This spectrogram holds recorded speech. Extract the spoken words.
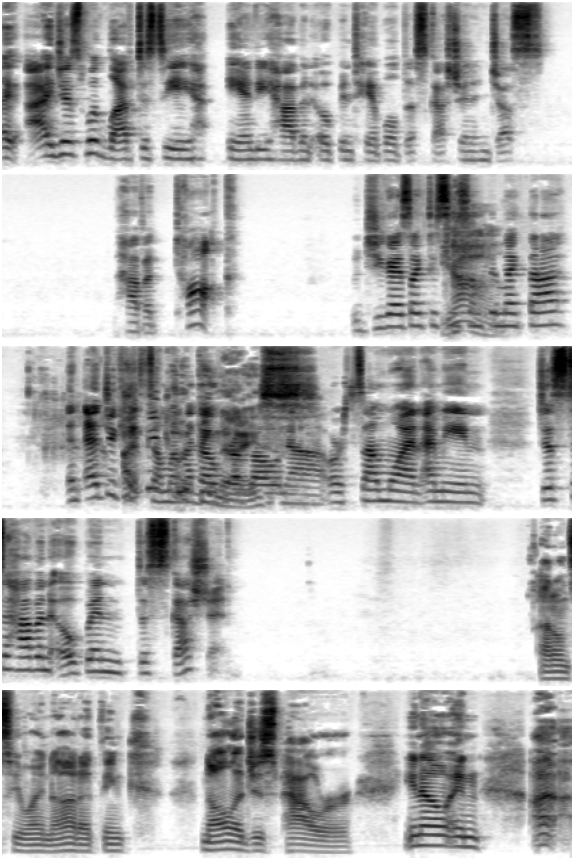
like, I just would love to see Andy have an open table discussion and just have a talk would you guys like to see yeah. something like that? And educate someone like a nice. Ramona or someone, I mean, just to have an open discussion. I don't see why not. I think knowledge is power. You know, and I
